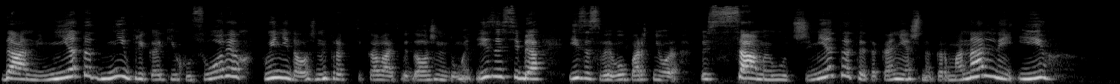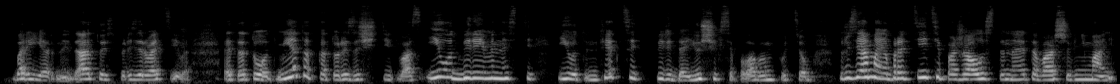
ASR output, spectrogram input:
данный метод ни при каких условиях вы не должны практиковать. Вы должны думать и за себя, и за своего партнера. То есть самый лучший метод это, конечно, гормональный и барьерный, да, то есть презервативы. Это тот метод, который защитит вас и от беременности, и от инфекций, передающихся половым путем. Друзья мои, обратите, пожалуйста, на это ваше внимание.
